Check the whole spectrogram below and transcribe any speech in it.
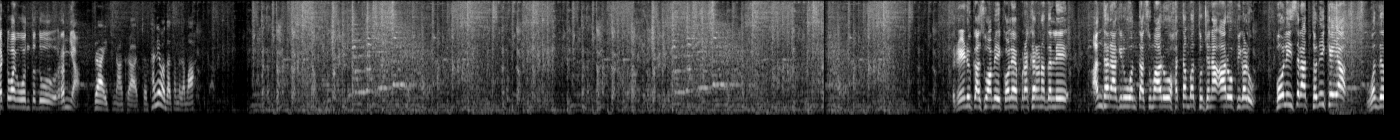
ದಟ್ಟವಾಗುವಂಥದ್ದು ರಮ್ಯಾ. ರೈಟ್ ನಾಗರಾಜ್, ಧನ್ಯವಾದ ತಮ್ಮೆಲ್ಲ ಮಾಹಿತಿ ರೇಣುಕಾಸ್ವಾಮಿ ಕೊಲೆ ಪ್ರಕರಣದಲ್ಲಿ ಅಂಧರಾಗಿರುವಂಥ ಸುಮಾರು ಹತ್ತೊಂಬತ್ತು ಜನ ಆರೋಪಿಗಳು ಪೊಲೀಸರ ತನಿಖೆಯ ಒಂದು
